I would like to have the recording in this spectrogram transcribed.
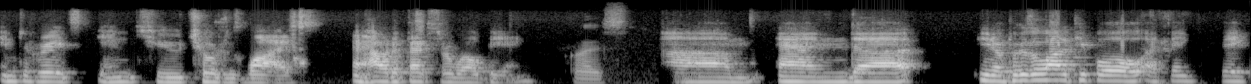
integrates into children's lives and how it affects their well-being. Nice. Um, and uh, you know, because a lot of people, I think they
